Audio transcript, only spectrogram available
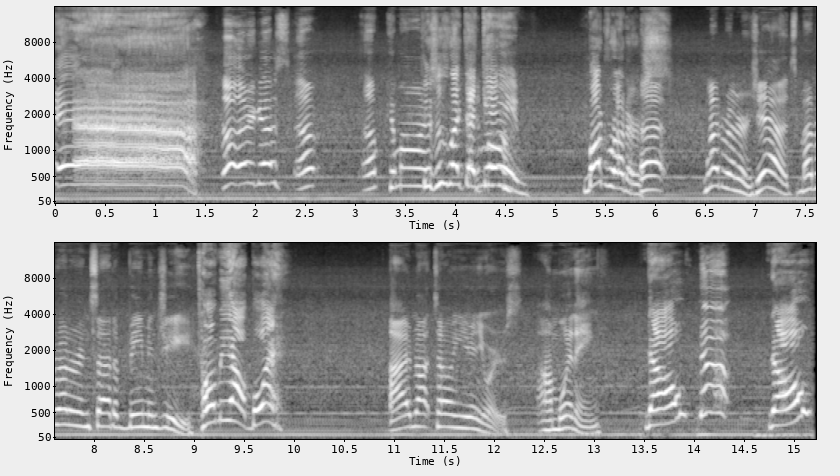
Yeah! Oh, there it goes. Up, up. Come on. This is like that Come on. game. Mud Runners. Uh, Mud Runners. Yeah, it's Mud Runner inside of BeamNG. Tow me out, boy. I'm not telling you anywheres. I'm winning. No, No. no,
